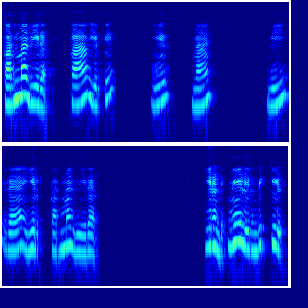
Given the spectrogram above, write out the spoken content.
கர்ம வீரர். க இருக்கு இர் ம வீர இர் கர்ம வீரர். இரண்டு. மேலிருந்து கீழ்.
